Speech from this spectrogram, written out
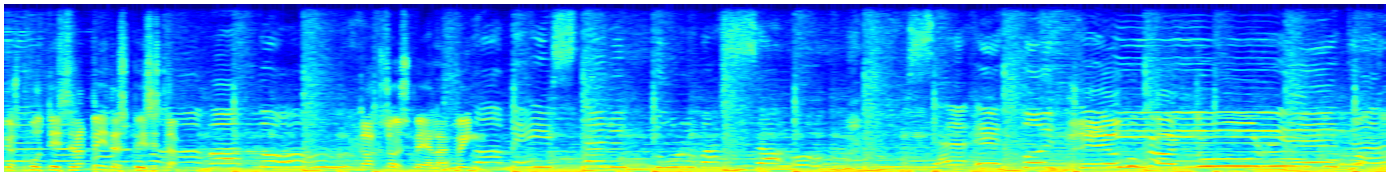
jos puhuttiin siellä Beatles-biisistä. Kaksois vielä Wing. meistä nyt turvassa on. Sä et voi Ei oo kukaan turvassa.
